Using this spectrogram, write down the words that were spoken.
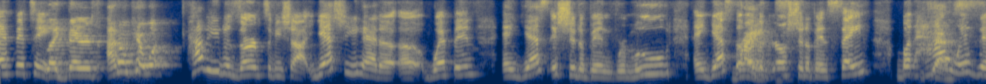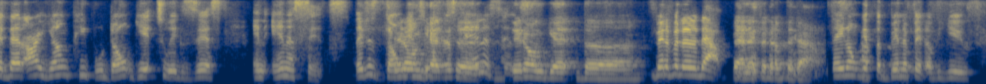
at 15? Like, there's, I don't care what how do you deserve to be shot? Yes, she had a, a weapon, and yes, it should have been removed, and yes, the right. other girl should have been safe. But how yes. is it that our young people don't get to exist in innocence. They just don't, they don't get, get to, innocence. They don't get the benefit of the doubt. Benefit of the doubt. they don't get the benefit of youth.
